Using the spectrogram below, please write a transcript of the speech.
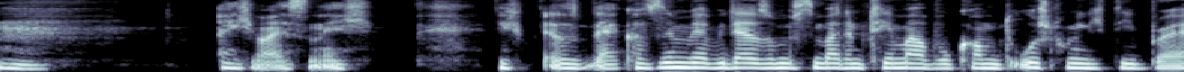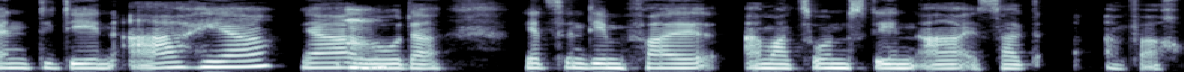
Hm. ich weiß nicht. Ich, also da sind wir wieder so ein bisschen bei dem Thema, wo kommt ursprünglich die Brand, die DNA her? Ja, mhm. oder jetzt in dem Fall Amazons DNA ist halt einfach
